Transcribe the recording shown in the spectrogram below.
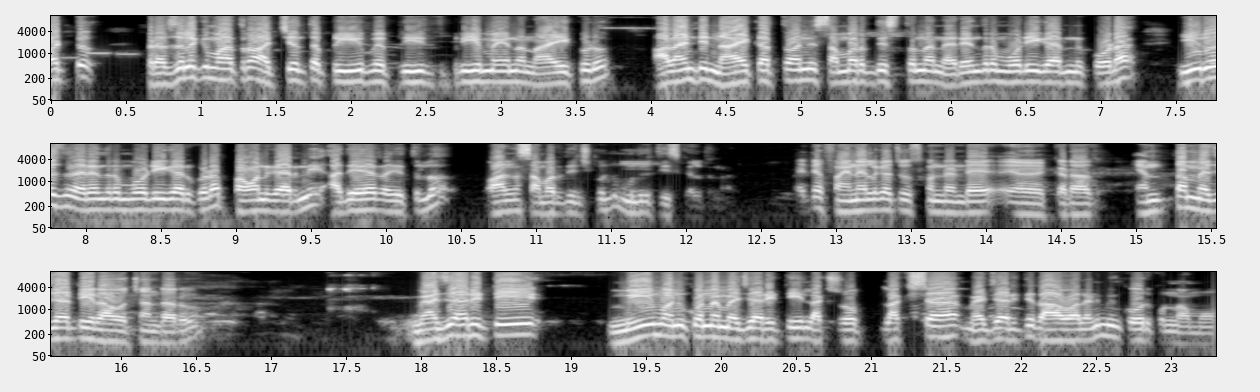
బట్ ప్రజలకి మాత్రం అత్యంత ప్రియ ప్రియ- ప్రియమైన నాయకుడు అలాంటి నాయకత్వాన్ని సమర్థిస్తున్న నరేంద్ర మోడీ గారిని కూడా ఈ రోజు నరేంద్ర మోడీ గారు కూడా పవన్ గారిని అదే రీతిలో వాళ్ళని సమర్థించుకుంటూ ముందుకు తీసుకెళ్తున్నారు. అయితే ఫైనల్గా చూసుకుంటే ఇక్కడ ఎంత మెజారిటీ రావచ్చు అంటారు? మెజారిటీ మేము అనుకున్న మెజారిటీ లక్ష లక్ష మెజారిటీ రావాలని మేము కోరుకున్నాము.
